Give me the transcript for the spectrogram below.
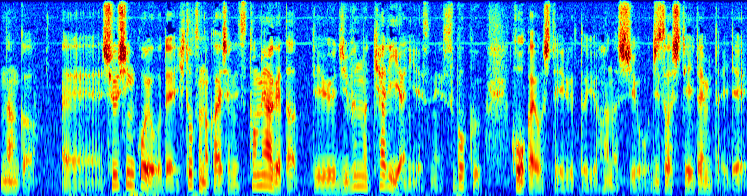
なんかえー、終身雇用で一つの会社に勤め上げたっていう自分のキャリアにですねすごく後悔をしているという話を実はしていたみたいで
